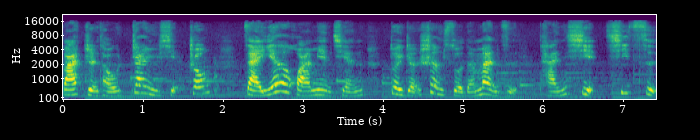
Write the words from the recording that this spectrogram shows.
把指头蘸于血中，在耶和华面前对着圣所的幔子弹血七次，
